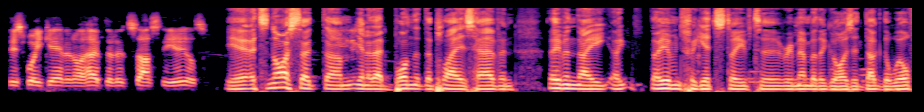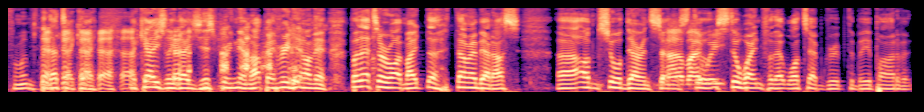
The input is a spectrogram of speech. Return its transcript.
this weekend, and I hope that it's us, the Eels. Yeah, it's nice that um, you know that bond that the players have, and even they uh, they even forget Steve to remember the guys that dug the well from him. But that's okay. Occasionally they just bring them up every now and then, but that's all right, mate. Don't worry about us. Uh, I'm sure Darren Senter's no, still, we, still waiting for that WhatsApp group to be a part of it.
